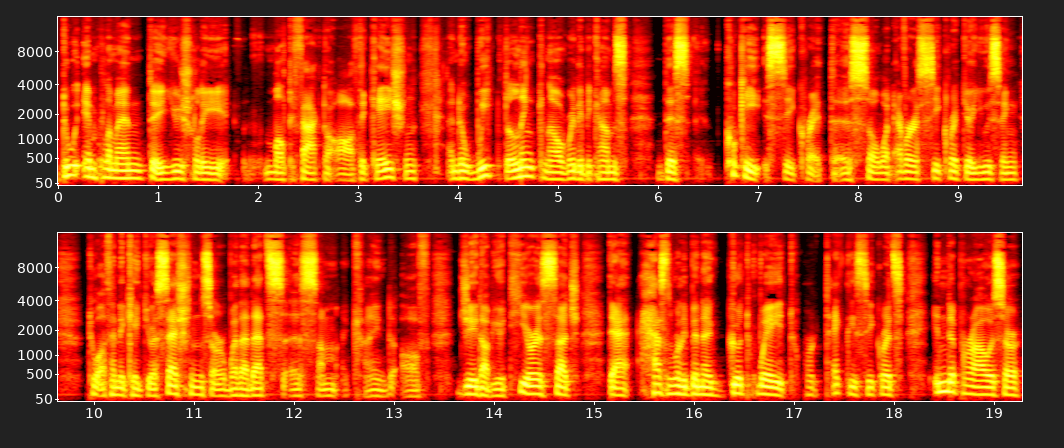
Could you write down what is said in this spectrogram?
do implement uh, usually multi-factor authentication, and the weak link now really becomes this cookie secret. Uh, so whatever secret you're using to authenticate your sessions or whether that's uh, some kind of JWT or such, there hasn't really been a good way to protect these secrets in the browser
